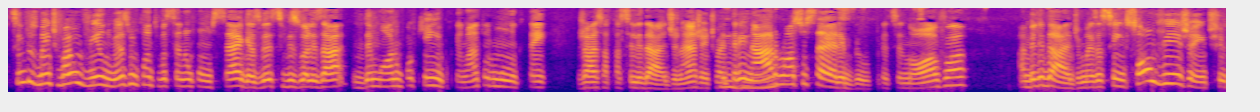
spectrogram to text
simplesmente vai ouvindo, mesmo enquanto você não consegue, às vezes se visualizar demora um pouquinho, porque não é todo mundo que tem já essa facilidade, né? A gente vai uhum. treinar o nosso cérebro para ser nova habilidade. Mas assim, só ouvir, gente,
